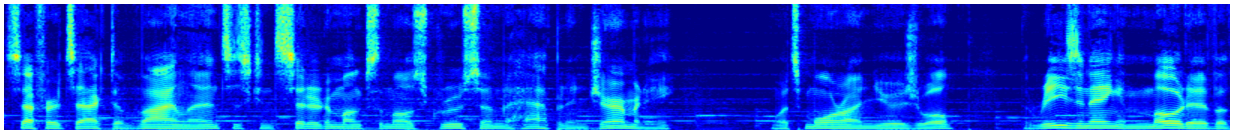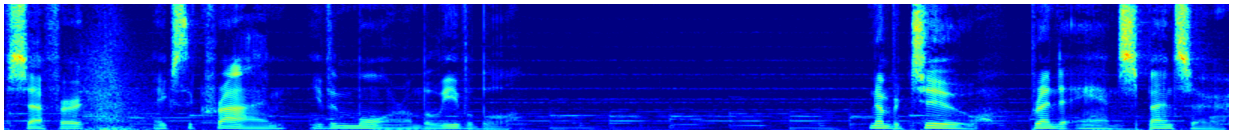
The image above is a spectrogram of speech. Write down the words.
Seffert's act of violence is considered amongst the most gruesome to happen in Germany. What's more unusual, the reasoning and motive of Seffert makes the crime even more unbelievable. Number 2. Brenda Ann Spencer.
